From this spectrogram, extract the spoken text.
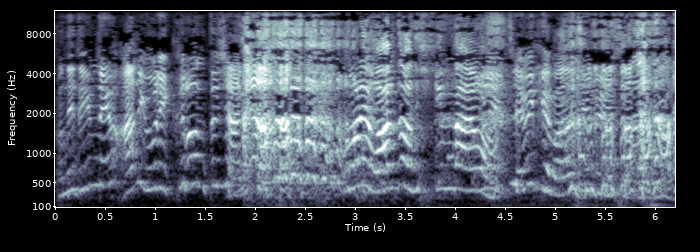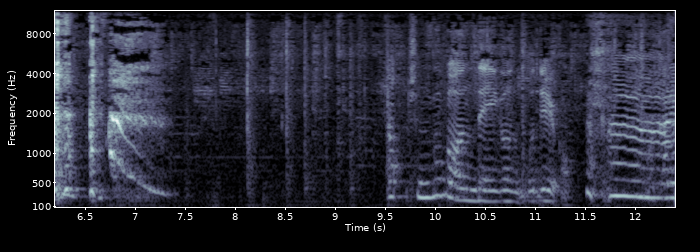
언니도 힘내요? 아니 우리 그런 뜻이 아니야. 우리 완전 힘나요. 재밌게 많은 일이 있어. 어 중국어인데 이건 못 읽어. 음. 아니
